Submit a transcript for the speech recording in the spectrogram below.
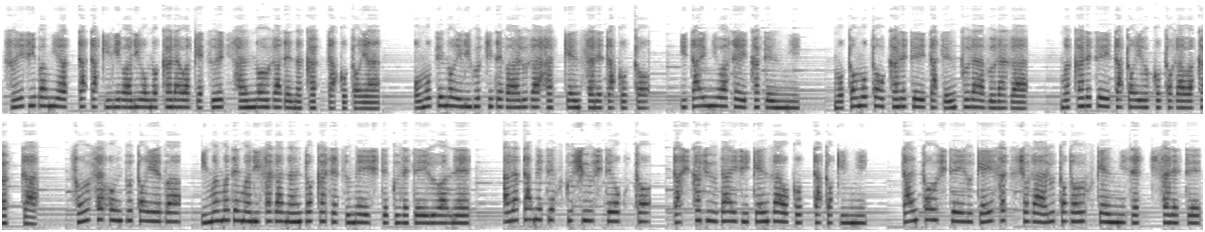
炊事場にあった焚き火割り斧からは血液反応が出なかったことや、表の入り口でバールが発見されたこと、遺体には青果店に、もともと置かれていた天ぷら油が、巻かれていたということが分かった。捜査本部といえば、今までマリサが何度か説明してくれているわね。改めて復習しておくと、確か重大事件が起こった時に、担当している警察署がある都道府県に設置されて、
